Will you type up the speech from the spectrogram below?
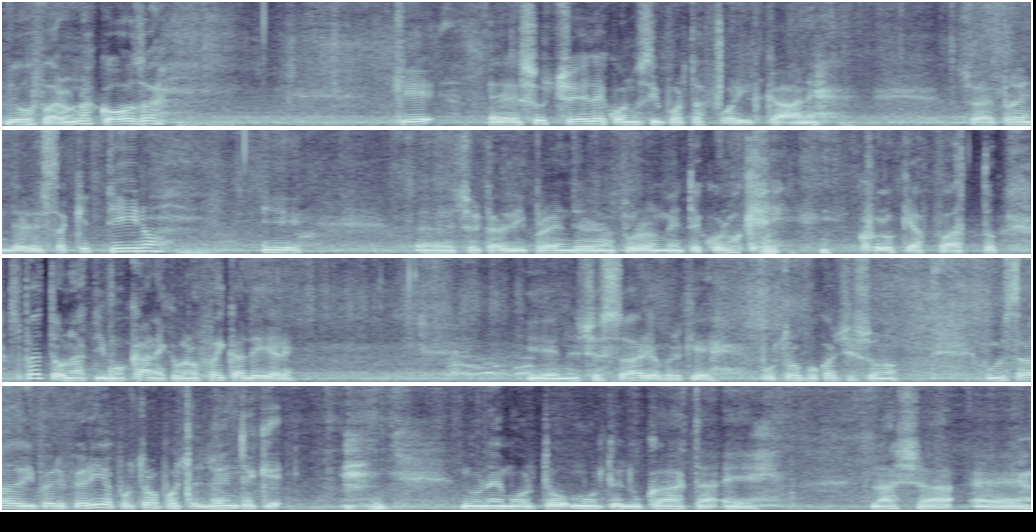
devo fare una cosa che eh, succede quando si porta fuori il cane cioè prendere il sacchettino e eh, cercare di prendere naturalmente quello che quello che ha fatto. Aspetta un attimo cane che me lo fai cadere. è necessario perché purtroppo qua ci sono, come strada di periferia, purtroppo c'è gente che non è molto, molto educata e lascia eh,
